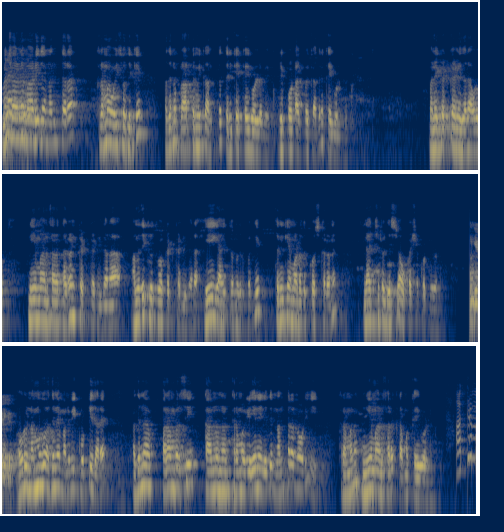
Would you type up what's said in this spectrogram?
ಮನೆ ವಿಚಾರಣೆ ಮಾಡಿದ ನಂತರ ಕ್ರಮ ವಹಿಸೋದಕ್ಕೆ ಅದನ್ನು ಪ್ರಾಥಮಿಕ ಹಂತದ ತನಿಖೆ ಕೈಗೊಳ್ಳಬೇಕು. ರಿಪೋರ್ಟ್ ಆಗಬೇಕಾದ್ರೆ ಕೈಗೊಳ್ಳಬೇಕು. ಮನೆ ಕಟ್ಕೊಂಡಿದ್ದಾರೆ ಅವರು ನಿಯಮಾನುಸಾರ ತಗೊಂಡು ಕಟ್ಕೊಂಡಿದ್ದಾರಾ ಅನಧಿಕೃತವಾಗಿ ಕಟ್ಕೊಂಡಿದ್ದಾರಾ ಹೇಗಾಯಿತು ಅನ್ನೋದ್ರ ಬಗ್ಗೆ ತನಿಖೆ ಮಾಡೋದಕ್ಕೋಸ್ಕರನೇ ನ್ಯಾಚುರಲ್ ಜಸ್ಟ್ ಅವಕಾಶ ಕೊಟ್ಟಿರೋದು. ಅವರು ನಮಗೂ ಅದನ್ನೇ ಮನವಿ ಕೊಟ್ಟಿದ್ದಾರೆ. ಅದನ್ನು ಪರಾಮರ್ಶಿ ಕಾನೂನು ಕ್ರಮಗಳು ಏನೇನಿದೆ ನಂತರ ನೋಡಿ ಕ್ರಮನ ನಿಯಮಾನುಸಾರ ಕ್ರಮ ಕೈಗೊಳ್ಳಬೇಕು ಅಕ್ರಮ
